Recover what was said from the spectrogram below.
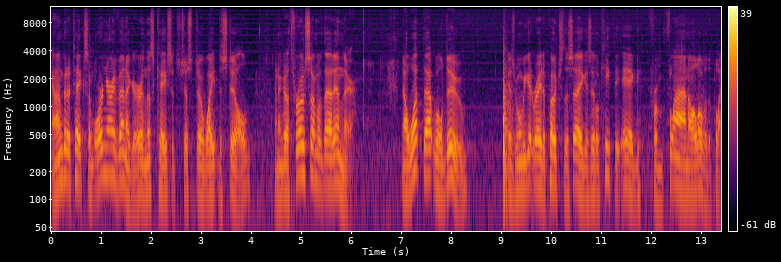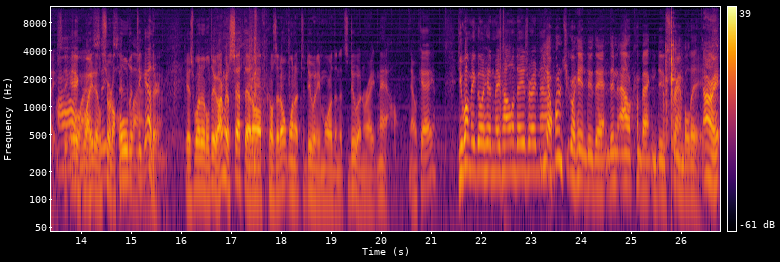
And I'm going to take some ordinary vinegar, in this case it's just uh, white distilled, and I'm going to throw some of that in there. Now what that will do is when we get ready to poach this egg is it'll keep the egg from flying all over the place. the Oh, egg I white, it'll sort of hold it together is what it'll do. I'm going to set that off because I don't want it to do any more than it's doing right now. Okay? Do you want me to go ahead and make hollandaise right now? Yeah, why don't you go ahead and do that, and then I'll come back and do scrambled eggs. All right,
